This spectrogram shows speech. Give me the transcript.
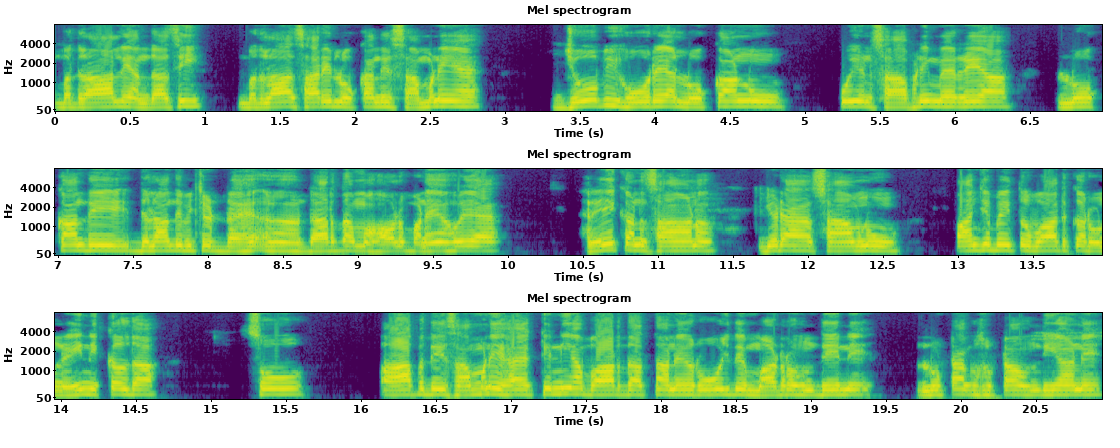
ਬਦਲਾਅ ਲਿਆਂਦਾ ਸੀ, ਬਦਲਾਅ ਸਾਰੇ ਲੋਕਾਂ ਦੇ ਸਾਹਮਣੇ ਹੈ। ਜੋ ਵੀ ਹੋ ਰਿਹਾ, ਲੋਕਾਂ ਨੂੰ ਕੋਈ ਇਨਸਾਫ ਨਹੀਂ ਮਿਲ ਰਿਹਾ ਲੋਕਾਂ ਦੇ ਦਿਲਾਂ ਦੇ ਵਿੱਚ ਡਹ- ਡਰ ਦਾ ਮਾਹੌਲ ਬਣਿਆ ਹੋਇਆ ਹੈ। ਹਰੇਕ ਇਨਸਾਨ ਜਿਹੜਾ ਸ਼ਾਮ ਨੂੰ 5 ਵਜੇ ਤੋਂ ਬਾਅਦ ਘਰੋਂ ਨਹੀਂ ਨਿਕਲਦਾ। ਸੋ ਆਪ ਦੇ ਸਾਹਮਣੇ ਹੈ, ਕਿੰਨੀਆਂ ਵਾਰਦਾਤਾਂ ਨੇ, ਰੋਜ਼ ਦੇ ਮਰਡਰ ਹੁੰਦੇ ਨੇ, ਲੁੱਟਾਂ ਖਸੁੱਟਾਂ ਹੁੰਦੀਆਂ ਨੇ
